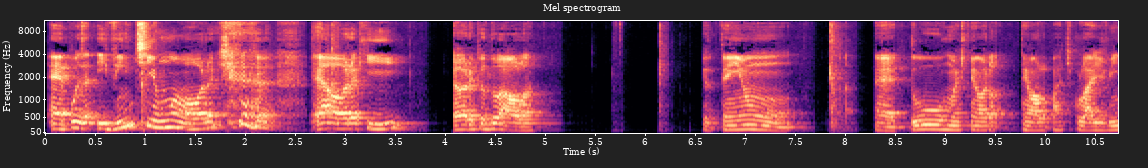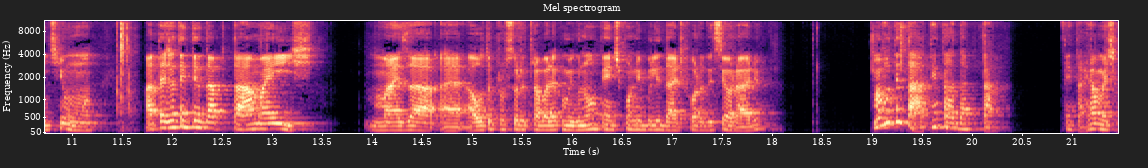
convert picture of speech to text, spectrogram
é, pois é, e 21 horas é a hora que é a hora que eu dou aula. Eu tenho é, turmas, tenho, hora, tenho aula particular de 21. Até já tentei adaptar, mas, mas a, a outra professora que trabalha comigo não tem disponibilidade fora desse horário. Mas vou tentar, tentar adaptar. Tentar, realmente.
